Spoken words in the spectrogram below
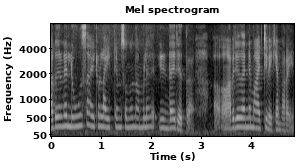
അത് തന്നെ ലൂസായിട്ടുള്ള ഐറ്റംസ് ഒന്നും നമ്മൾ ഇടരുത്. അവർ തന്നെ മാറ്റി വയ്ക്കാൻ പറയും.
